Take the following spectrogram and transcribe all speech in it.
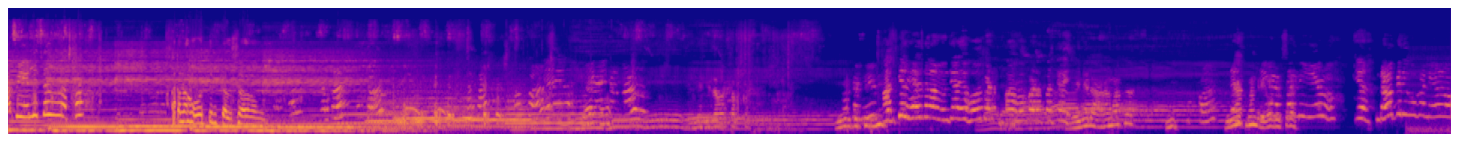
ಅಪ್ಪಿ ಎಲ್ಲಿದ್ದ ಅಪ್ಪ ಅಕ್ಕ ನಾ ಹೋಗ್ತೀನಿ ಕೆಲ್ಸ ಅದ ನಂಗೆ. ಅದಕ್ಕೆ ಹೇಳ್ದಲ್ಲ ಮುಂಜಾನೆ ಹೋಗ್ಬೇಡಪ್ಪ ಹೋಗ್ಬೇಡಪ್ಪ ಅಂತ ಹೇಳಿ. ಏನಿಲ್ಲ ಆರಾಮಾತ ಯಾಕೆ ಬಂದ್ರಿ ಹೋಗಿ ಬಿಸ್ರ. ಹೇಳು ದವಾಖಾನಿಗೆ ಹೋಗೋಣ ಹೇಳು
